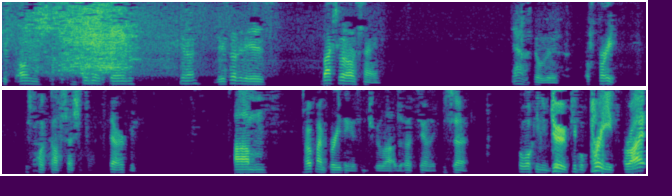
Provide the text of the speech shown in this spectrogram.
just, going, just a continuous thing, you know, it is what it is. Back to what I was saying. Damn, I feel good. For free. This podcast sessions like therapy. Um, I hope my breathing isn't too loud, that's the only concern. But what can you do? People breathe, alright?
